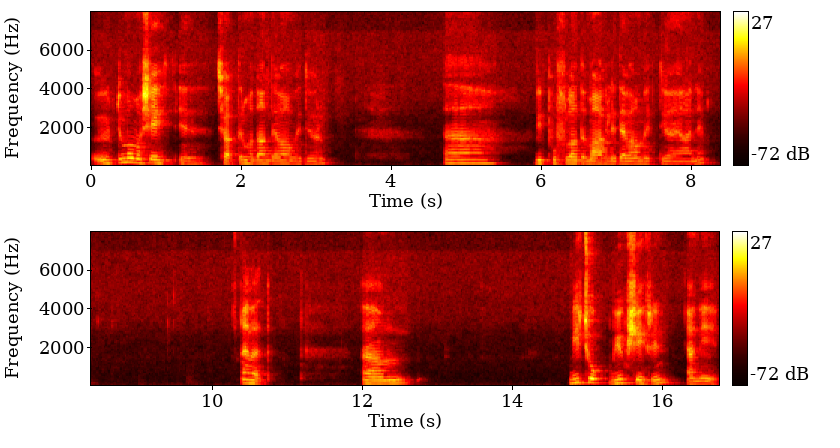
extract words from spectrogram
ürktüm ama şey e, çaktırmadan devam ediyorum. Ee, bir pufladı mavili devam et diyor yani. Evet. Um, birçok büyük şehrin yani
